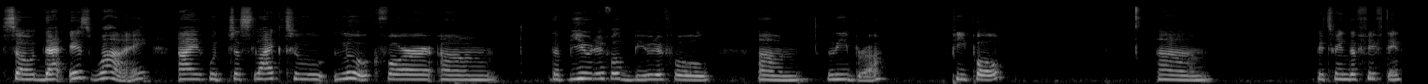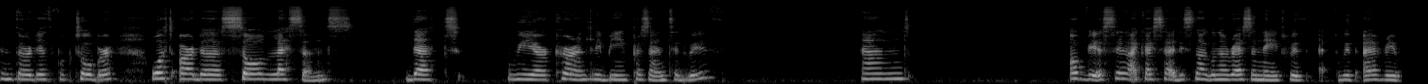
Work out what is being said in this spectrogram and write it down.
so that is why i would just like to look for um the beautiful beautiful um, Libra people um, between the 15th and 30th of October, what are the soul lessons that we are currently being presented with? And obviously, like I said, it's not going to resonate with with every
